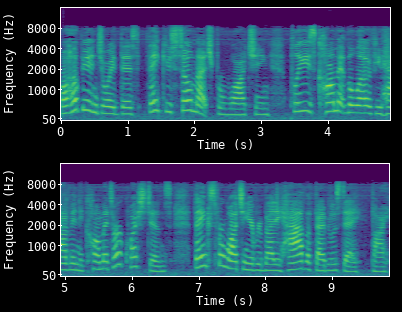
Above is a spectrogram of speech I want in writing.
Well, I hope you enjoyed this. Thank you so much for watching. Please comment below if you have any comments or questions. Thanks for watching, everybody. Have a fabulous day. Bye.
